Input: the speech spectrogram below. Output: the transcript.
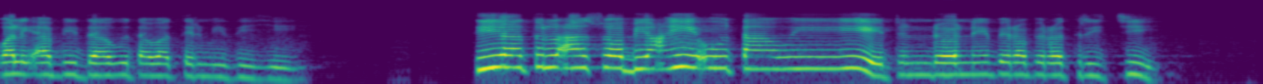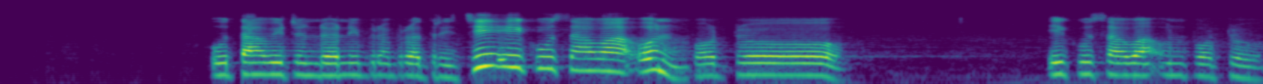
wali Abi Dawud wa Tirmidzi. Diatul asabi'i utawi dendone pira-pira driji. Utawi dendone pira-pira driji iku sawaun padha. Iku sawaun padha.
